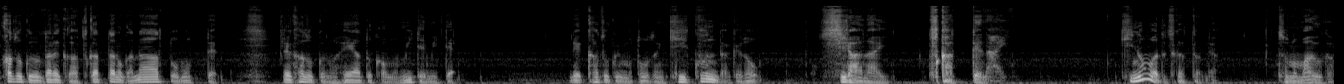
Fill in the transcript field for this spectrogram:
家族の誰かが使ったのかなと思って、で、家族の部屋とかも見てみて、で、家族にも当然聞くんだけど、知らない。使ってない。昨日まで使ってたんだよ。そのマグカッ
